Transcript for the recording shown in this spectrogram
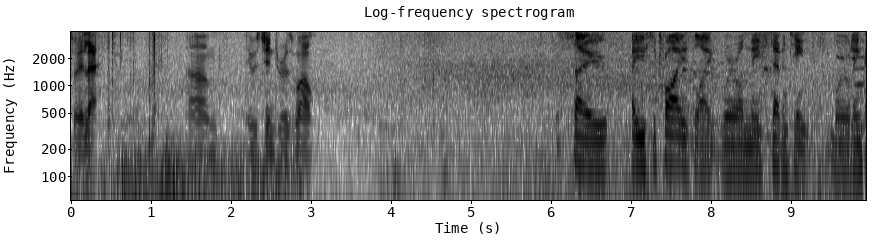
so he left. Um, he was ginger as well. So, are you surprised? Like we're on the 17th Royal Link?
